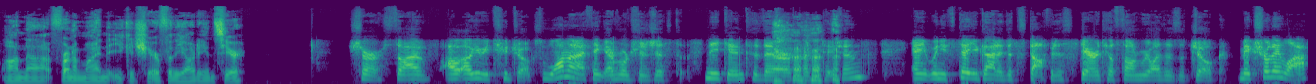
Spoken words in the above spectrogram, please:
on uh, front of mind that you could share for the audience here? Sure. So I've I'll, I'll give you two jokes. One that I think everyone should just sneak into their presentations and when you say you got to just stop and just stare until someone realizes it's a joke. Make sure they laugh.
